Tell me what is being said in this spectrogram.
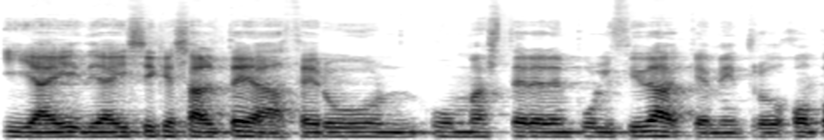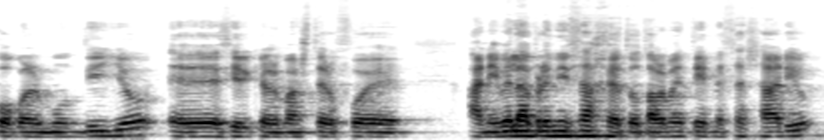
y ahí, de ahí sí que salté a hacer un, un máster en publicidad que me introdujo un poco en el mundillo. He de decir que el máster fue a nivel de aprendizaje totalmente innecesario,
